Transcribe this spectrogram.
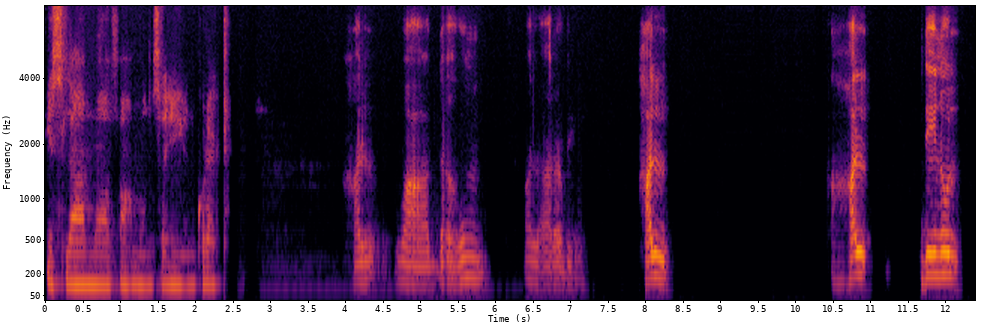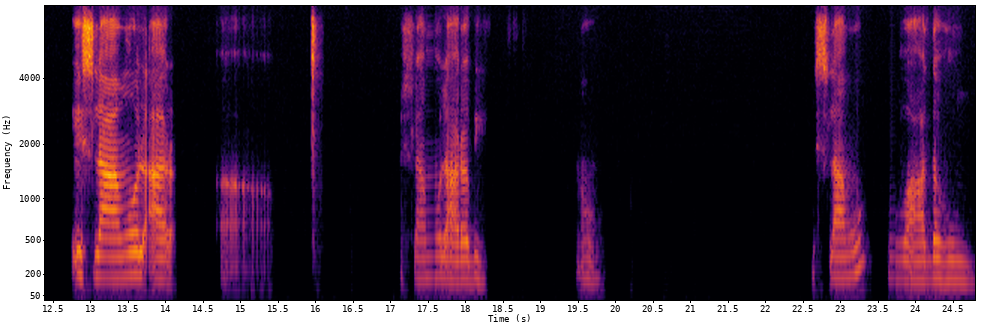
Islam uh, fahmun sahihun correct. Hal wadahum al Arabi. Hal hal dinul Islamul ar uh, Islamul Arabi. No. Islamu wadahum.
